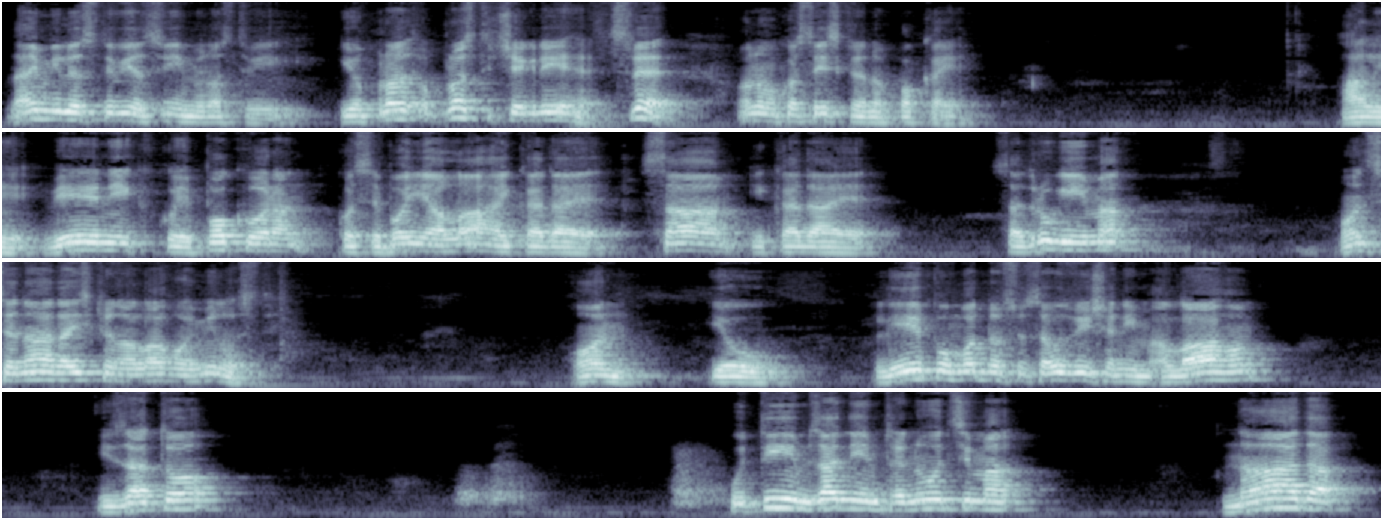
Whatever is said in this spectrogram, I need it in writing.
najmilostiviji od svih milostivi. I oprostit će grijehe, sve onom ko se iskreno pokaje. Ali vjernik koji je pokoran, ko se boji Allaha i kada je sam i kada je sa drugima, On se nada iskreno Allahove milosti. On je u lijepom odnosu sa uzvišenim Allahom i zato u tim zadnjim trenucima nada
